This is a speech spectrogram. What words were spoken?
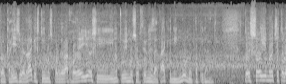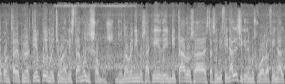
Porque allí es verdad que estuvimos por debajo de ellos y, no tuvimos opciones de ataque, ninguno prácticamente. Entonces hoy hemos hecho todo lo contrario el primer tiempo y hemos dicho, bueno, aquí estamos y somos. Nosotros venimos aquí de invitados a estas semifinales y queremos jugar la final.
